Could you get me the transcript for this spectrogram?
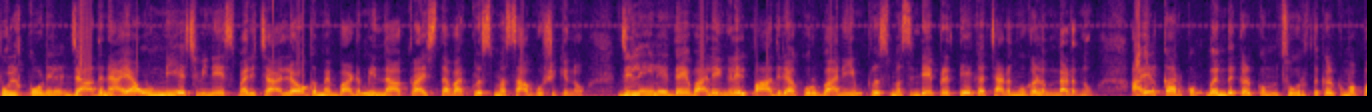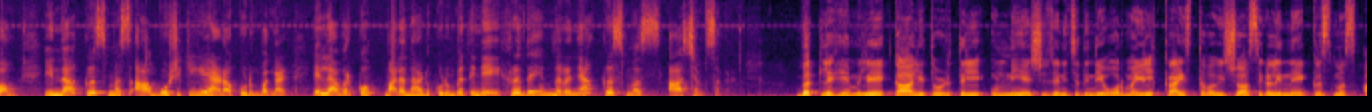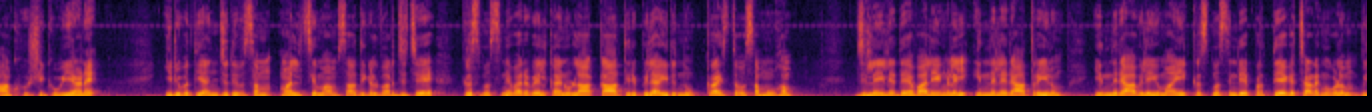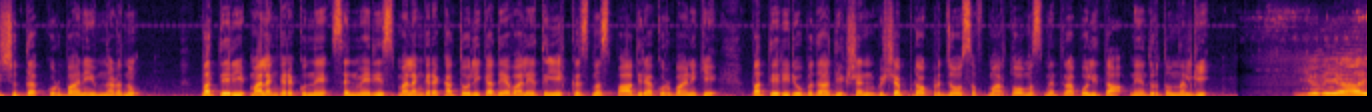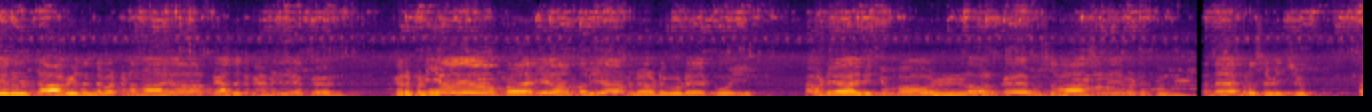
പുൽക്കൂടിൽ ജാതനായ ഉണ്ണിയേശുവിനെ സ്മരിച്ച ലോകമെമ്പാടും ഇന്ന് ക്രൈസ്തവർ ക്രിസ്മസ് ആഘോഷിക്കുന്നു. ജില്ലയിലെ ദേവാലയങ്ങളിൽ പാതിര കുർബാനയും ക്രിസ്മസിന്റെ പ്രത്യേക ചടങ്ങുകളും നടന്നു. അയൽക്കാർക്കും ബന്ധുക്കൾക്കും സുഹൃത്തുക്കൾക്കുമൊപ്പം ഇന്ന് ക്രിസ്മസ് ആഘോഷിക്കുകയാണ് കുടുംബങ്ങൾ. എല്ലാവർക്കും മലനാട് കുടുംബത്തിന്റെ ഹൃദയം നിറഞ്ഞ ക്രിസ്മസ് ആശംസകൾ. ബത്ലഹേമിലെ കാലിത്തൊഴുത്തിൽ ഉണ്ണിയേശു ജനിച്ചതിന്റെ ഓർമ്മയിൽ ക്രൈസ്തവ വിശ്വാസികൾ ഇന്ന് ക്രിസ്മസ് ആഘോഷിക്കുകയാണ്. ഇരുപത്തിയഞ്ചു ദിവസം മത്സ്യമാംസാദികൾ വർജിച്ച് ക്രിസ്മസിനെ വരവേൽക്കാനുള്ള കാത്തിരിപ്പിലായിരുന്നു ക്രൈസ്തവ സമൂഹം. ജില്ലയിലെ ദേവാലയങ്ങളിൽ ഇന്നലെ രാത്രിയിലും ഇന്ന് രാവിലെയുമായി ക്രിസ്മസിന്റെ പ്രത്യേക ചടങ്ങുകളും വിശുദ്ധ കുർബാനയും നടന്നു. ബത്തേരി മലങ്കരക്കുന്ന് സെന്റ് മേരീസ് മലങ്കര കത്തോലിക്ക ദേവാലയത്തിൽ ക്രിസ്മസ് പാതിര കുർബാനയ്ക്ക് Bathery രൂപതാധ്യക്ഷൻ bishop doctor Joseph Mar Thomas മെത്രാപ്പോലിത്ത നേതൃത്വം നൽകി. ദാവീദിന്റെ ഗർഭിണിയായ ഭാര്യ മറിയാമിനോട് കൂടെ പോയി. അവിടെ ആയിരിക്കുമ്പോൾ അവൾക്ക് പ്രസവാ സമയമെടുത്തു അവനെ പ്രസവിച്ചു.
